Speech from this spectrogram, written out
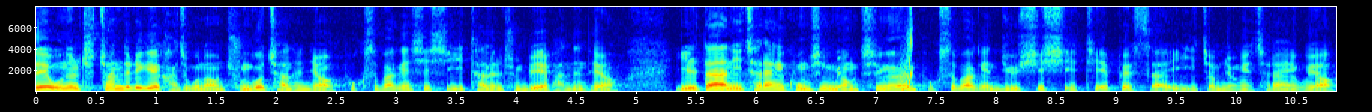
네, 오늘 추천드리게 가지고 나온 중고차는요, 폭스바겐 CC 2탄을 준비해 봤는데요. 일단 이 차량의 공식 명칭은 폭스바겐 뉴 CC TFSI 2.0의 차량이고요.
